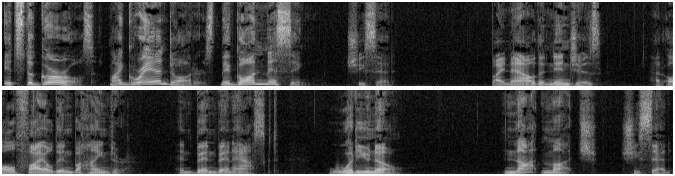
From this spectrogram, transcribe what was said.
It's the girls, my granddaughters. They've gone missing, she said. By now, the ninjas had all filed in behind her, and Ben Ben asked, What do you know? Not much, she said,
